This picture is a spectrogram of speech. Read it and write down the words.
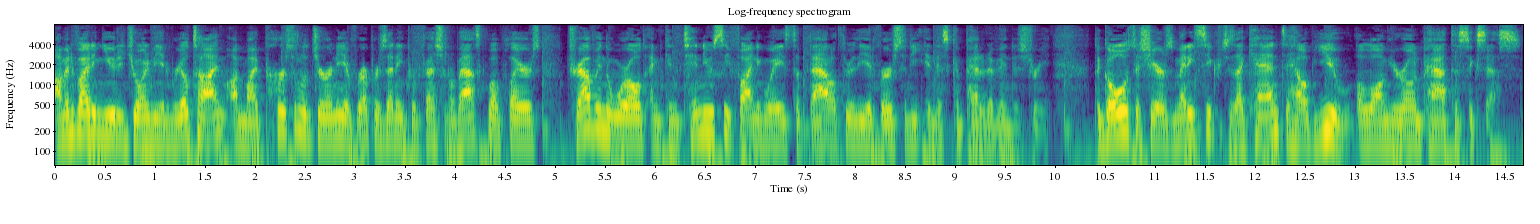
I'm inviting you to join me in real time on my personal journey of representing professional basketball players, traveling the world, and continuously finding ways to battle through the adversity in this competitive industry. The goal is to share as many secrets as I can to help you along your own path to success.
